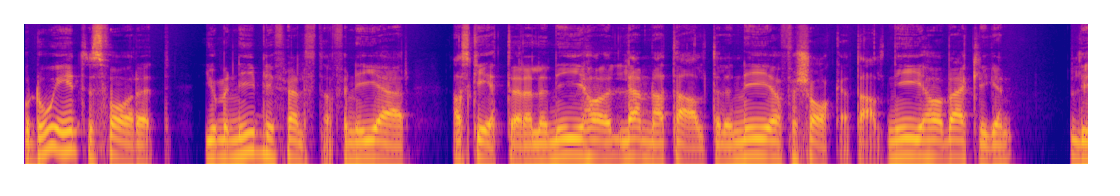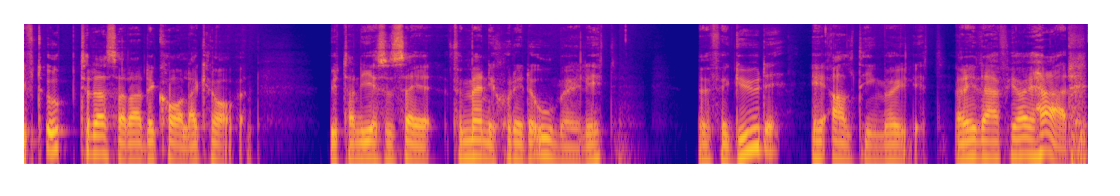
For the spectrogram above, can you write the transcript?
Och då är inte svaret jo men ni blir frälsta för ni är asketer eller ni har lämnat allt eller ni har försakat allt. Ni har verkligen lyft upp till dessa radikala kraven. Utan Jesus säger för människor är det omöjligt. Men för Gud är allting möjligt. Ja, det är därför jag är här.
